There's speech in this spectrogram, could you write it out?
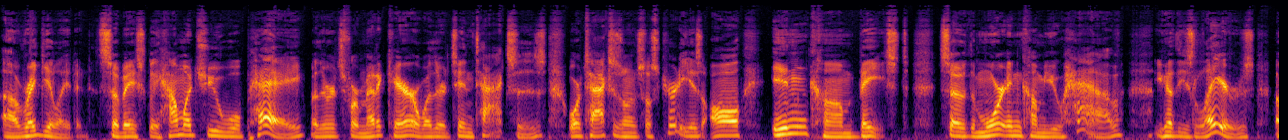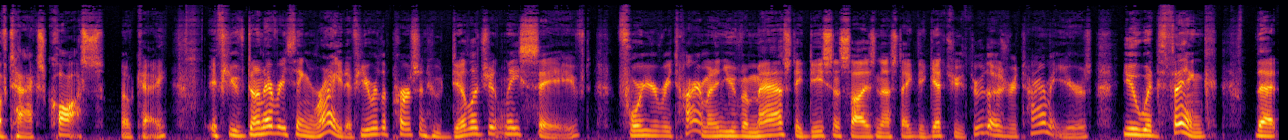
uh, regulated. So basically, how much you will pay, whether it's for Medicare or whether it's in taxes or taxes on Social Security, is all income based. So the more income you have, you have these layers of tax costs. Okay. If you've done everything right, if you are the person who diligently saved for your retirement and you've amassed a decent sized nest egg to get you through those retirement years, you would think that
